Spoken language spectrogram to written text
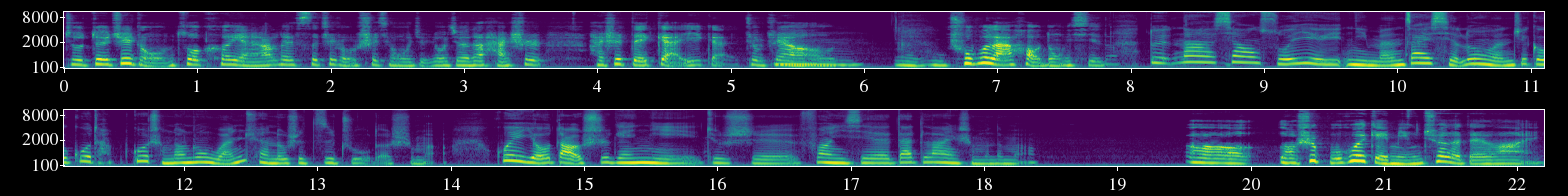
就对这种做科研啊，类似这种事情，我觉我觉得还是还是得改一改，就这样。嗯，你出不来好东西的。对，那像所以你们在写论文这个过程过程当中，完全都是自主的，是吗？会有导师给你就是放一些 deadline 什么的吗？呃，老师不会给明确的 deadline，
